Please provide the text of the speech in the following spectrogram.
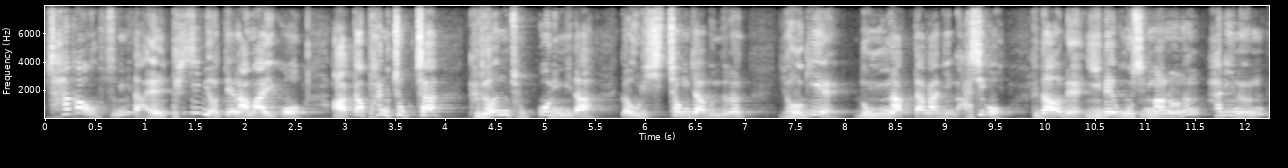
차가 없습니다. LPG 몇 대 남아 있고 아까 판촉차 그런 조건입니다. 그러니까 우리 시청자분들은 여기에 농락당하지 마시고 그 다음에 250만 원은 할인은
